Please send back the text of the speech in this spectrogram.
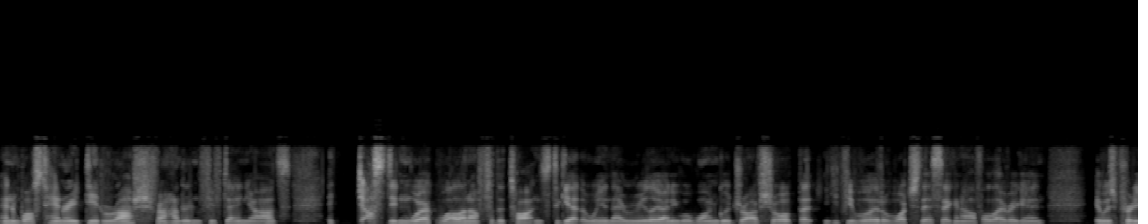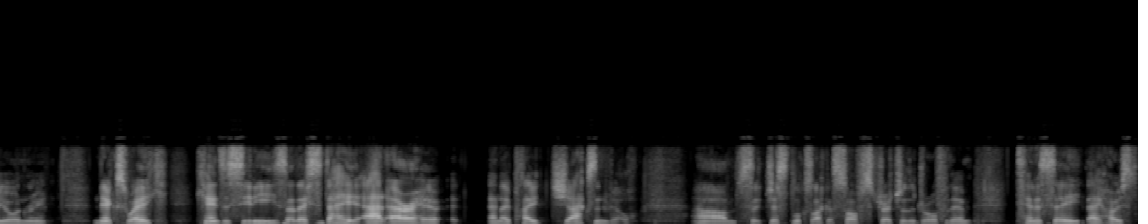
And whilst Henry did rush for 115 yards, it just didn't work well enough for the Titans to get the win. They really only were one good drive short, but if you were to watch their second half all over again, it was pretty ordinary. Next week, Kansas City, so they stay at Arrowhead and they play Jacksonville. Um, so it just looks like a soft stretch of the draw for them. Tennessee, they host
